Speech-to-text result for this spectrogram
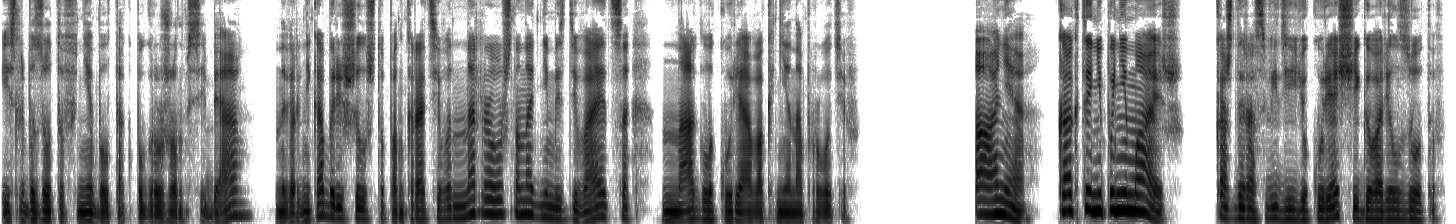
Если бы Зотов не был так погружен в себя, Наверняка бы решил, что Панкратьева нарочно над ним издевается, нагло куря в окне напротив. «Аня, как ты не понимаешь?» Каждый раз, видя ее курящей, говорил Зотов.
